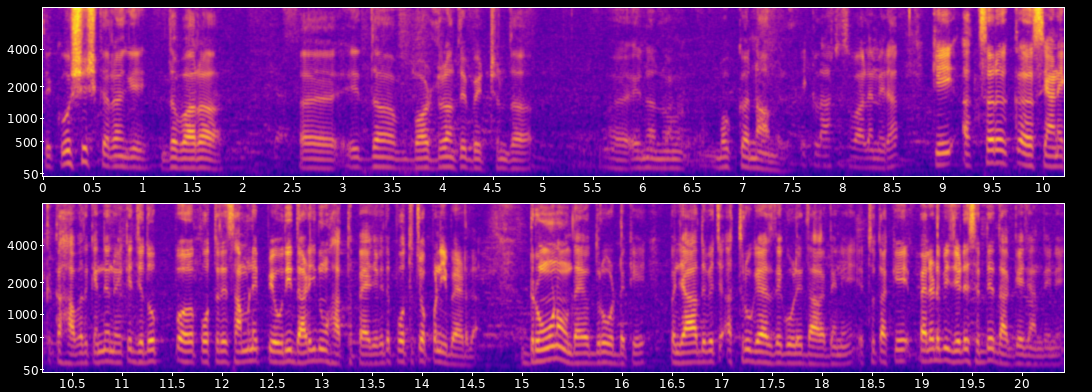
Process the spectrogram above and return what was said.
ਤੇ ਕੋਸ਼ਿਸ਼ ਕਰਾਂਗੇ ਦੁਬਾਰਾ ਇਦਾਂ ਬਾਰਡਰਾਂ ਤੇ ਬੈਠਣ ਦਾ ਇਹਨਾਂ ਨੂੰ ਮੌਕਾ ਨਾ ਮਿਲੇ। ਇੱਕ ਲਾਸਟ ਸਵਾਲ ਹੈ ਮੇਰਾ ਕਿ ਅਕਸਰ ਕ- ਸਿਆਣੇ ਇੱਕ ਕਹਾਵਤ ਕਹਿੰਦੇ ਨੇ ਕਿ ਜਦੋਂ ਪ- ਪੁੱਤ ਦੇ ਸਾਹਮਣੇ ਪਿਓ ਦੀ ਦਾੜੀ ਨੂੰ ਹੱਥ ਪੈ ਜਾਵੇ ਤੇ ਪੁੱਤ ਚੁੱਪ ਨਹੀਂ ਬੈਠਦਾ। ਡਰੋਨ ਆਉਂਦਾ ਹੈ ਉਧਰੋਂ ਉੱਡ ਕੇ ਪੰਜਾਬ ਦੇ ਵਿੱਚ ਅਥਰੂ ਗੈਸ ਦੇ ਗੋਲੇ ਦਾਗਦੇ ਨੇ ਇੱਥੋਂ ਤੱਕ ਕਿ ਪੈਲਟ ਵੀ ਜਿਹੜੇ ਸਿੱਧੇ ਦਾਗੇ ਜਾਂਦੇ ਨੇ।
